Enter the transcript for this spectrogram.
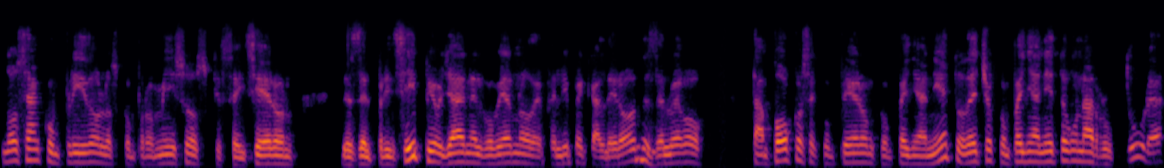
no se han cumplido los compromisos que se hicieron desde el principio ya en el gobierno de Felipe Calderón, desde luego tampoco se cumplieron con Peña Nieto. De hecho, con Peña Nieto hubo una ruptura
